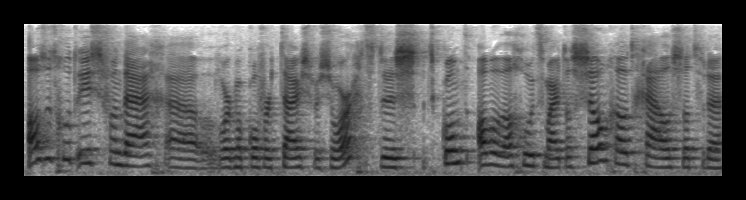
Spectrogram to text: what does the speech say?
als het goed is, vandaag uh, wordt mijn koffer thuis bezorgd. Dus het komt allemaal wel goed. Maar het was zo'n grote chaos dat we de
